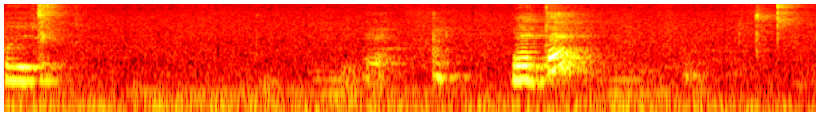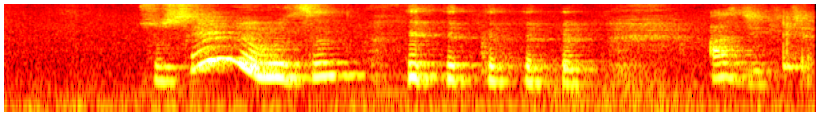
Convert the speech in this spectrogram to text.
Buyurun. Neden? Su sevmiyor musun? Azıcık içer.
